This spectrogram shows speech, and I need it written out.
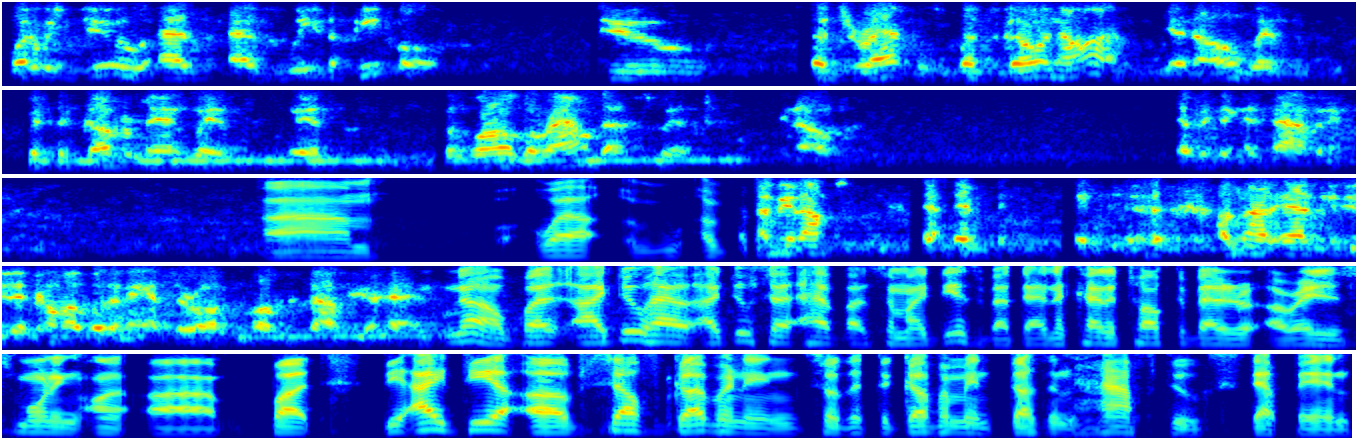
What do we do as as we the people to address what's going on? You know, with with the government, with with the world around us, with you know everything that's happening. Um, well, uh, I mean, I'm it, I'm not asking you to come up with an answer off, off the top of your head. no, but I do have I do have uh, some ideas about that, and I kind of talked about it already this morning. On uh, but the idea of self-governing so that the government doesn't have to step in.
